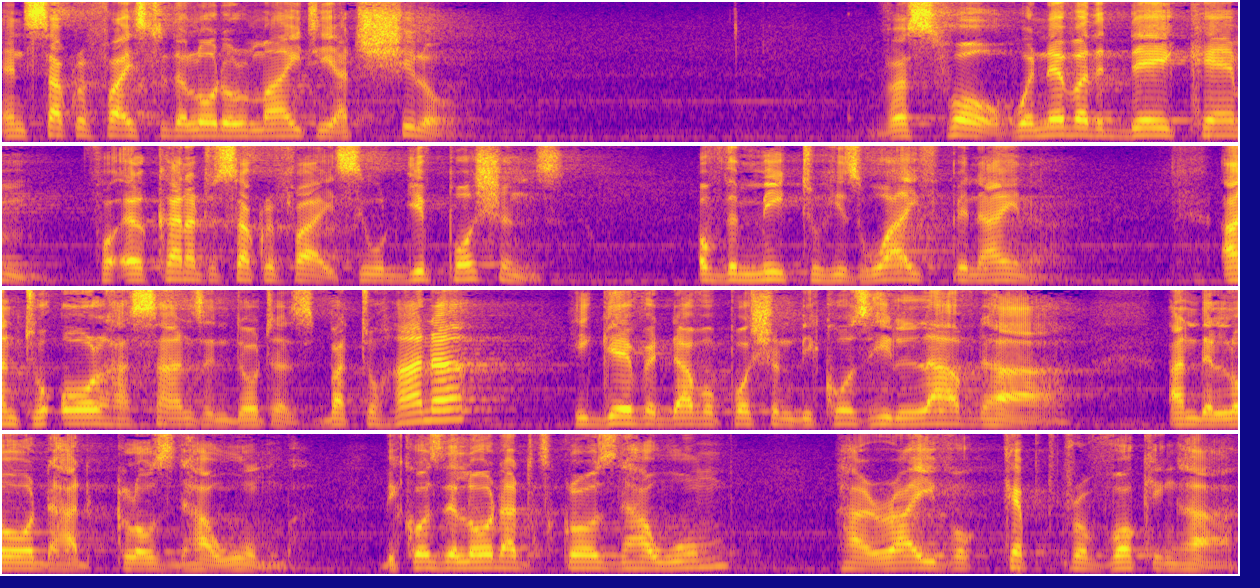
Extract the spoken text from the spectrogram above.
and sacrifice to the Lord Almighty at Shiloh. Verse 4 Whenever the day came for Elkanah to sacrifice, he would give portions of the meat to his wife Peninnah and to all her sons and daughters. But to Hannah, he gave a double portion because he loved her and the Lord had closed her womb. Because the Lord had closed her womb, her rival kept provoking her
